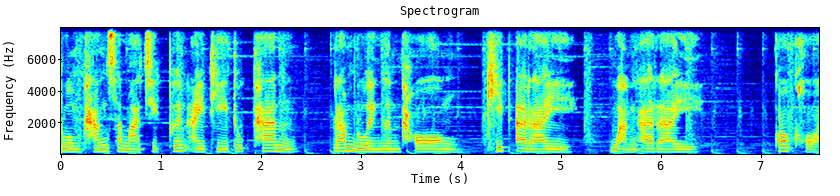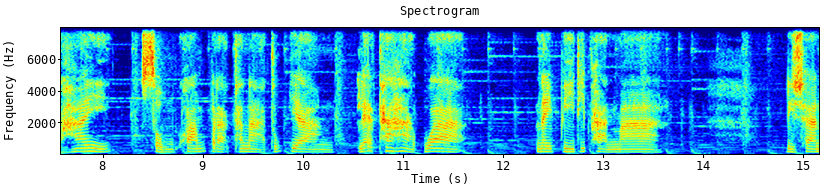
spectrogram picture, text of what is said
รวมทั้งสมาชิกเพื่อนไอทีทุกท่าน ร่ำรวยเงินทอง คิดอะไร หวังอะไร ก็ขอให้สมความปรารถนาทุกอย่าง และถ้าหากว่า ในปีที่ผ่านมา ดิฉัน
